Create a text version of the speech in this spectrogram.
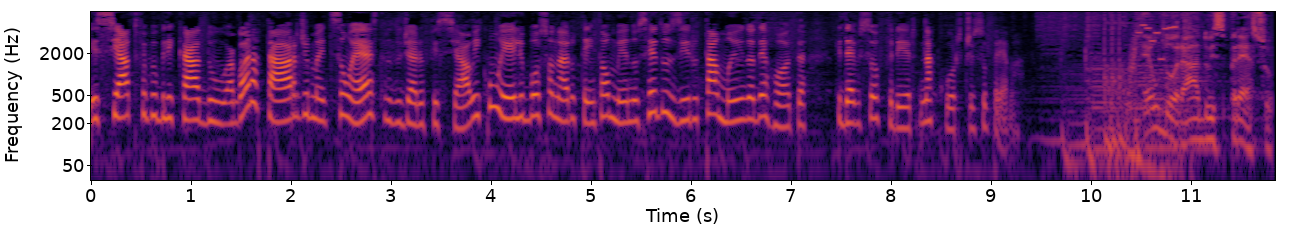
Esse ato foi publicado agora à tarde, uma edição extra do Diário Oficial, e com ele Bolsonaro tenta ao menos reduzir o tamanho da derrota que deve sofrer na Corte Suprema. Eldorado Expresso.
